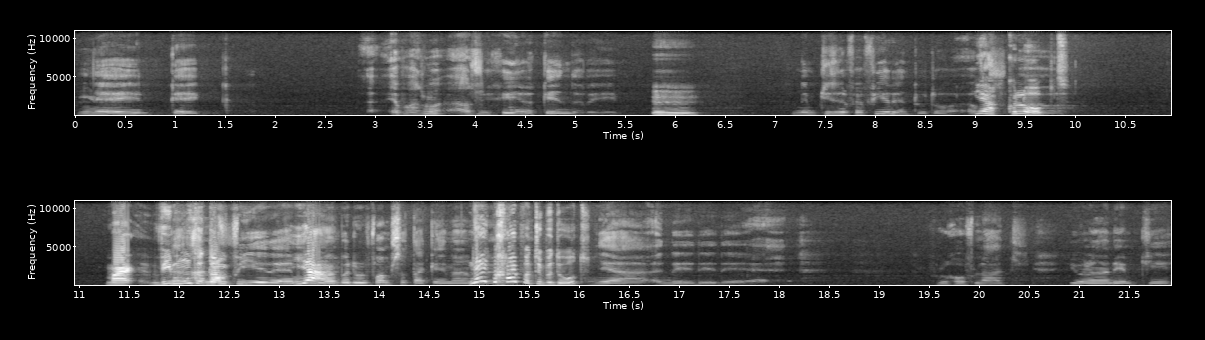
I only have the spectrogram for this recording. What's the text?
nee, kijk. Ik was maar, als je geen kinderen hebt, mhm. neemt je ze van vier in toe toch? Ja, klopt. Maar wie moet het dan. Vieren, Ja. Ik bedoel, van ze takken. Nee, ik begrijp wat u bedoelt. Ja, nee, nee, nee. Vroeg of laat, jongen neemt je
